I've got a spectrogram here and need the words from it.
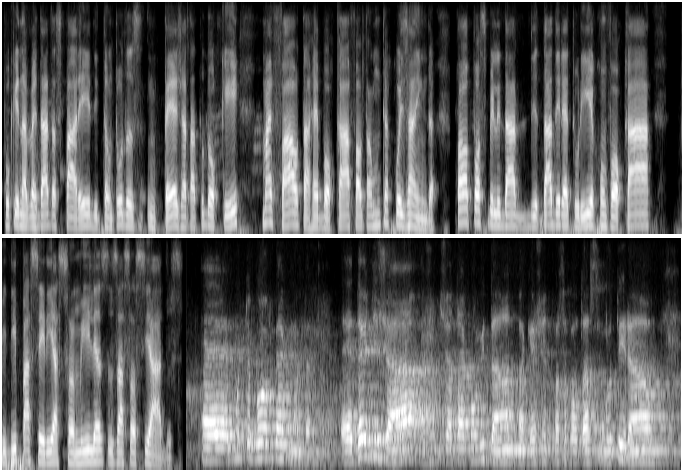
porque na verdade as paredes estão todas em pé, já está tudo ok, mas falta rebocar, falta muita coisa ainda. Qual a possibilidade de, da diretoria convocar, pedir parceria às famílias, os associados? É, muito boa pergunta. É, desde já, a gente já está convidando para que a gente possa voltar a esse mutirão.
